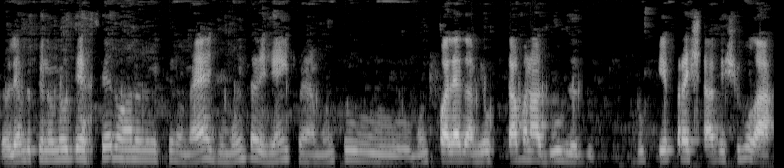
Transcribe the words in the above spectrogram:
Eu lembro que no meu terceiro ano no ensino médio, muita gente, né, muito, muito colega meu estava na dúvida do, do que prestar vestibular.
